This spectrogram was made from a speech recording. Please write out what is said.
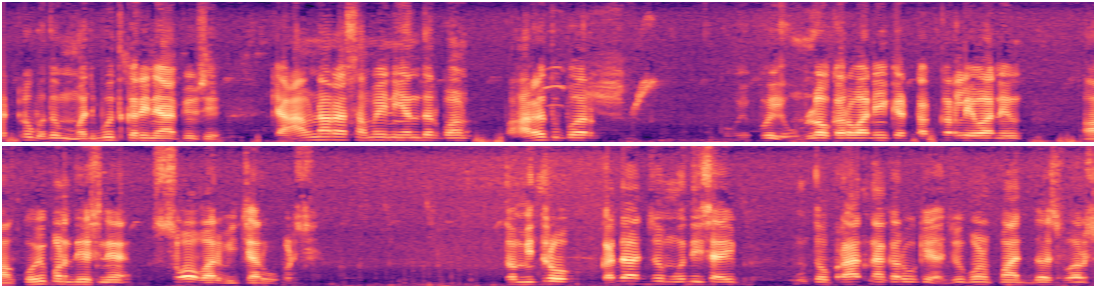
એટલું બધું મજબૂત કરીને આપ્યું છે કે આવનારા સમયની અંદર પણ ભારત ઉપર કોઈ કોઈ હુમલો કરવાની કે ટક્કર લેવાની કોઈ પણ દેશને સો વાર વિચારવું પડશે. તો મિત્રો, કદાચ જો મોદી સાહેબ, હું તો પ્રાર્થના કરું કે હજુ પણ પાંચ દસ વર્ષ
